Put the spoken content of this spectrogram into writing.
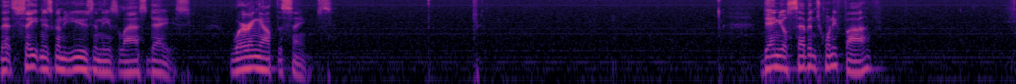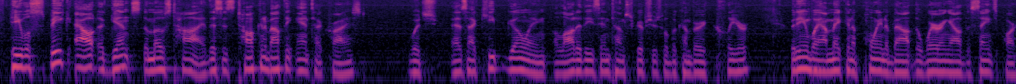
that Satan is going to use in these last days wearing out the saints. Daniel 7:25 He will speak out against the most high. This is talking about the antichrist, which as I keep going, a lot of these end time scriptures will become very clear. But anyway, I'm making a point about the wearing out of the saints part.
